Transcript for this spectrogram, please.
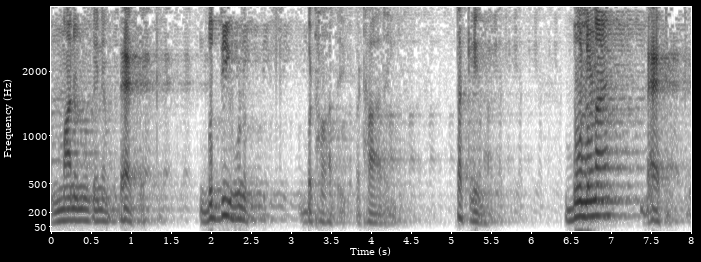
ਮਨ ਨੂੰ ਕਹਿੰਦੇ ਬੈਠ ਬੁੱਧੀ ਹੁਣ ਬਿਠਾ ਦੇ, ਬਿਠਾ ਰਹੀ ਹੈ। ਧੱਕੇ ਨਾਲ ਬੋਲਣਾ ਬੈਠ ਕੇ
